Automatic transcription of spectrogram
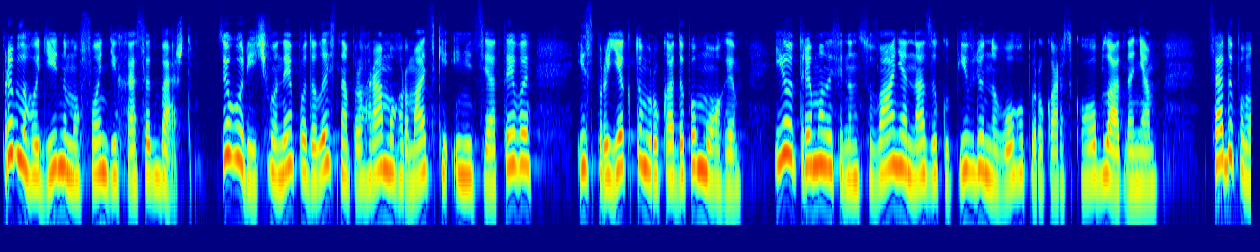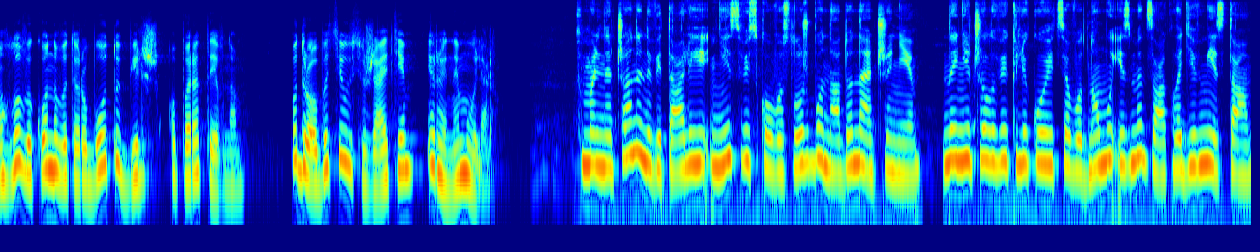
при благодійному фонді Хесет-Бешт. Цьогоріч вони подались на програму громадські ініціативи із проєктом Рука допомоги і отримали фінансування на закупівлю нового перукарського обладнання. Це допомогло виконувати роботу більш оперативно. Подробиці у сюжеті Ірини Муляр. Хмельничанин Віталій ніс військову службу на Донеччині. Нині чоловік лікується в одному із медзакладів міста.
